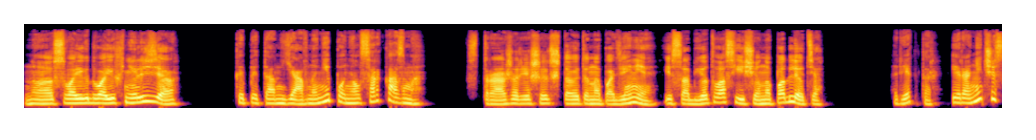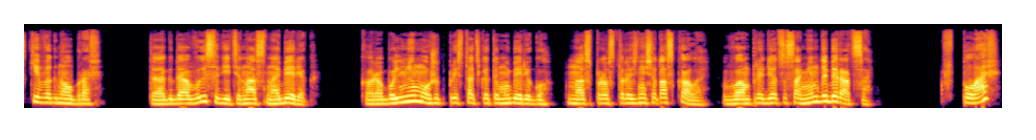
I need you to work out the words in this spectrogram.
«На своих двоих нельзя». Капитан явно не понял сарказма. Стража решит, что это нападение, и собьет вас еще на подлете. Ректор иронически выгнул бровь. «Тогда высадите нас на берег. Корабль не может пристать к этому берегу. Нас просто разнесет о скалы. Вам придется самим добираться». «Вплавь?»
